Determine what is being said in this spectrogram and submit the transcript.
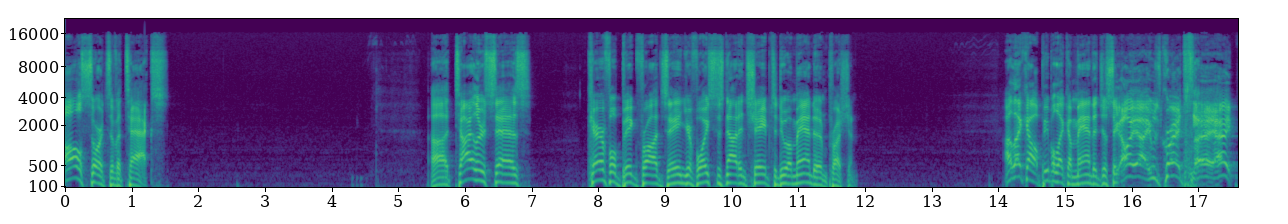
All sorts of attacks. Uh, Tyler says, "Careful, big fraud, Zane. Your voice is not in shape to do Amanda impression." I like how people like Amanda just say, "Oh yeah, he was great." Hey, hey,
